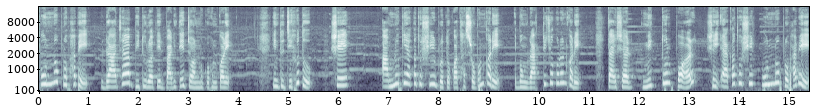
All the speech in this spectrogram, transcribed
পূর্ণ প্রভাবে রাজা বিদুরথের বাড়িতে জন্মগ্রহণ করে। কিন্তু যেহেতু সে আমলকি একাদশীর ব্রত কথা শ্রবণ করে এবং রাত্রি জাগরণ করে, তাই তার মৃত্যুর পর সেই একাদশীর পূর্ণ প্রভাবে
